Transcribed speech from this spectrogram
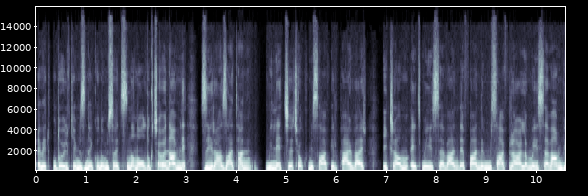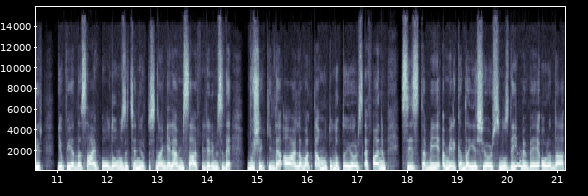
Evet bu da ülkemizin ekonomisi açısından oldukça önemli. Zira zaten milletçe çok misafirperver, ikram etmeyi seven, efendim misafir ağırlamayı seven bir yapıya da sahip olduğumuz için yurt dışından gelen misafirlerimizi de bu şekilde ağırlamaktan mutluluk duyuyoruz. Efendim siz tabii Amerika'da yaşıyorsunuz değil mi? Ve orada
